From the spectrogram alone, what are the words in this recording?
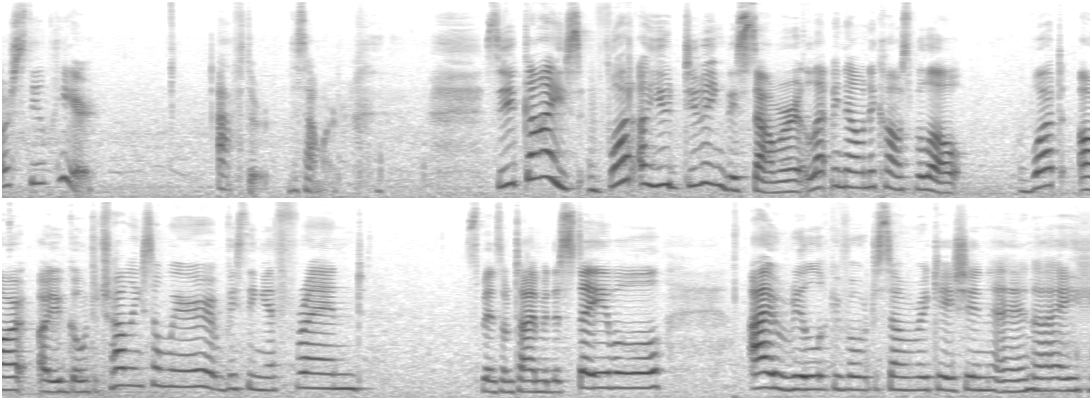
are still here after the summer. so you guys, what are you doing this summer? Let me know in the comments below. What are are you going to traveling somewhere, visiting a friend, spend some time in the stable? I'm really looking forward to summer vacation and I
